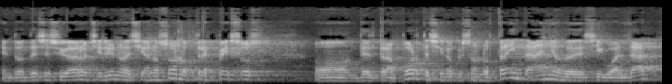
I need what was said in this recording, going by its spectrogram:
en donde ese ciudadano chileno decía no son los tres pesos del transporte, sino que son los 30 años de desigualdad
